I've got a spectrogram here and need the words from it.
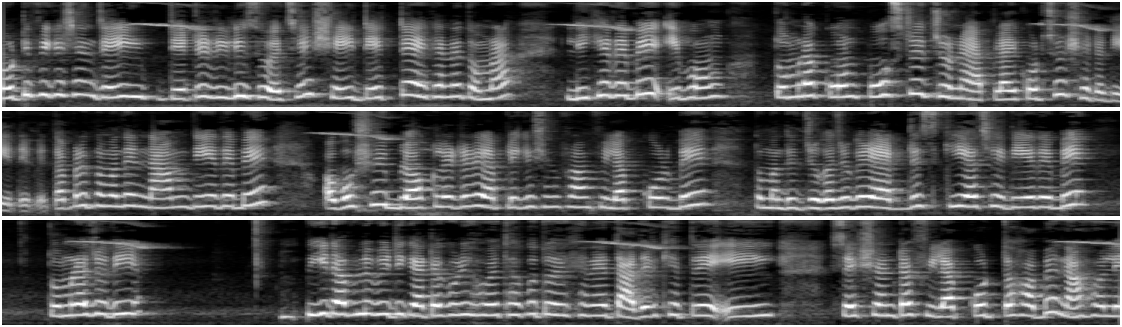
নোটিফিকেশন যেই ডেটে রিলিজ হয়েছে, সেই ডেটটা এখানে তোমরা লিখে দেবে এবং তোমরা কোন পোস্টের জন্য অ্যাপ্লাই করছ সেটা দিয়ে দেবে। তারপরে তোমাদের নাম দিয়ে দেবে, অবশ্যই ব্লক লেটারে অ্যাপ্লিকেশন ফর্ম ফিল করবে, তোমাদের যোগাযোগের অ্যাড্রেস কী আছে দিয়ে দেবে। তোমরা যদি পিডাব্লিউবিডি ক্যাটাগরি হয়ে থাকো, তো এখানে তাদের ক্ষেত্রে এই সেকশনটা ফিল আপ করতে হবে, না হলে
